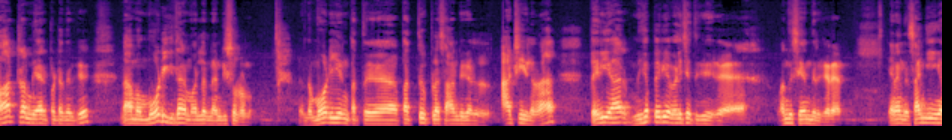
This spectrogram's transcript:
மாற்றம் ஏற்பட்டதற்கு நாம் மோடிக்கு தான் முதல்ல நன்றி சொல்லணும். இந்த மோடியின் பத்து பத்து ப்ளஸ் ஆண்டுகள் ஆட்சியில் தான் பெரியார் மிகப்பெரிய வெளிச்சத்துக்கு வந்து சேர்ந்திருக்கிறார். ஏன்னா இந்த சங்கிங்க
